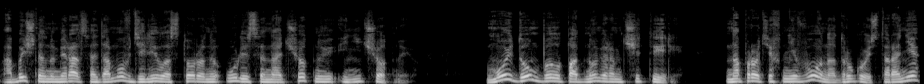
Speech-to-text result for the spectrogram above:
обычно нумерация домов делила стороны улицы на четную и нечетную. Мой дом был под номером 4. Напротив него, на другой стороне,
